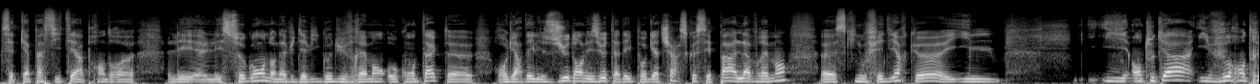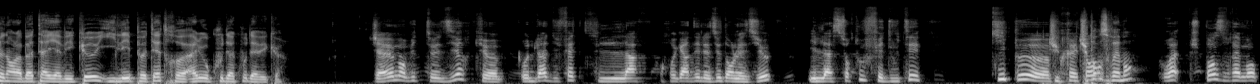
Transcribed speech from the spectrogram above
cette capacité à prendre euh, les, les secondes. On a vu David Godu vraiment au contact, euh, regarder les yeux dans les yeux Tadej Pogacar. Est-ce que c'est pas là vraiment ce qui nous fait dire que il en tout cas, il veut rentrer dans la bataille avec eux, il est peut-être allé au coude à coude avec eux. J'ai même envie de te dire que, au-delà du fait qu'il l'a regardé les yeux dans les yeux, il l'a surtout fait douter. Qui peut euh, tu, prétendre... Tu penses vraiment? Ouais, je pense vraiment.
